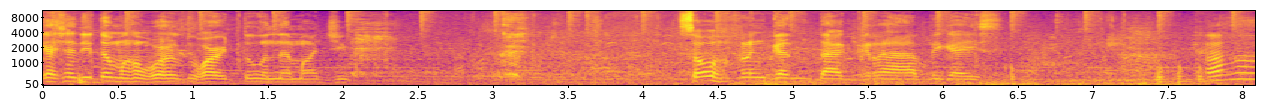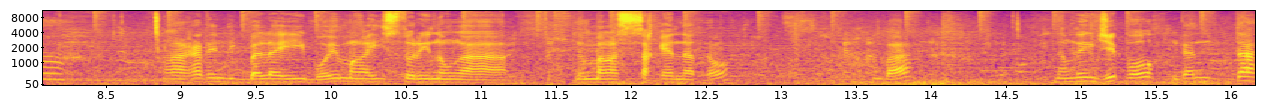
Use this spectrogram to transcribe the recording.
Guys, nandito mga World War II na mga jeep. Sobrang ganda, grabe guys. Ah, nakakatindig balahibo yung mga history nung, ah, nung mga sasakyan na to. Diba? Nung may jeep oh, ganda.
